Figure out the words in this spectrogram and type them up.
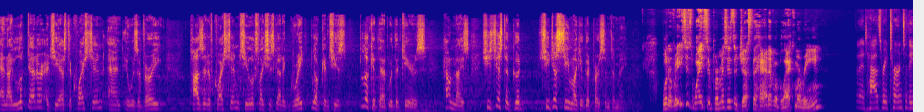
And I looked at her and she asked a question, and it was a very positive question. She looks like she's got a great look, and she's, look at that with the tears. How nice. She's just a good, she just seemed like a good person to me. Would a racist white supremacist adjust the hat of a black Marine? President has returned to the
